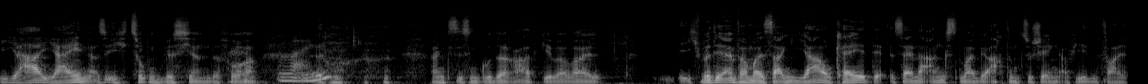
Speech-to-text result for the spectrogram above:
ja, jein. Also ich zucke ein bisschen davor. Weil? Angst ist ein guter Ratgeber, weil ich würde einfach mal sagen, ja, okay, seiner Angst mal Beachtung zu schenken, auf jeden Fall.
